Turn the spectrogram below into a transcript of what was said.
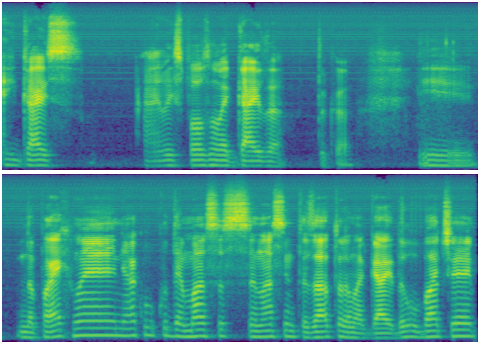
ей, гайс, айде да използваме гайда тук. И направихме няколко дема с една синтезатора на гайда, обаче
